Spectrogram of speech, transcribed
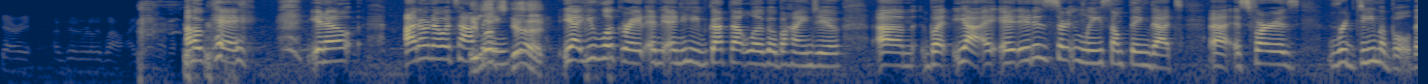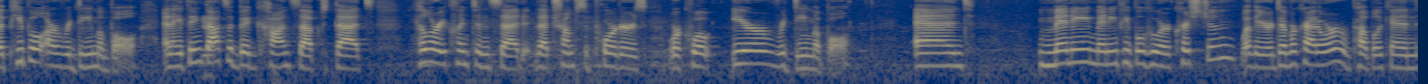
Gary, I'm doing really well. okay. You know, I don't know what's happening. He looks good. Yeah, you look great, and, and you've got that logo behind you. Um, but yeah, it, it is certainly something that, uh, as far as redeemable, that people are redeemable. And I think that's a big concept that Hillary Clinton said that Trump supporters were, quote, irredeemable. And many, many people who are Christian, whether you're a Democrat or a Republican,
